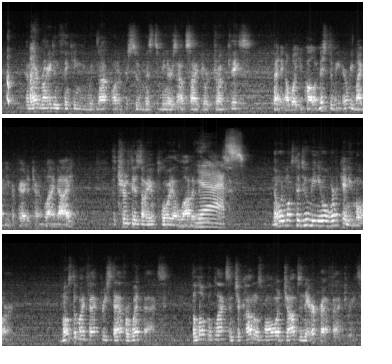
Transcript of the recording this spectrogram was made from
Am I right in thinking you would not want to pursue misdemeanors outside your drug case? Depending on what you call a misdemeanor, we might be prepared to turn a blind eye. The truth is, I employ a lot of Yes. No one wants to do menial work anymore. Most of my factory staff are wetbacks. The local blacks and Chicanos all want jobs in the aircraft factories.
